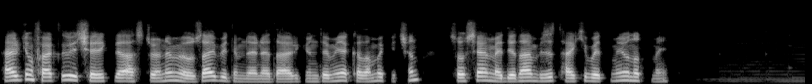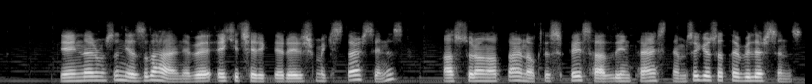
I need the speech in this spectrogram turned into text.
Her gün farklı bir içerikle astronomi ve uzay bilimlerine dair gündemi yakalamak için sosyal medyadan bizi takip etmeyi unutmayın. Yayınlarımızın yazılı haline ve ek içeriklere erişmek isterseniz astronotlar.space adlı internet sitemize göz atabilirsiniz.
